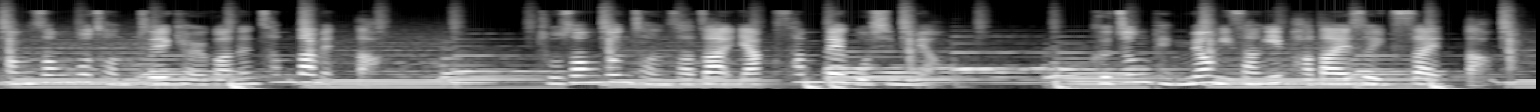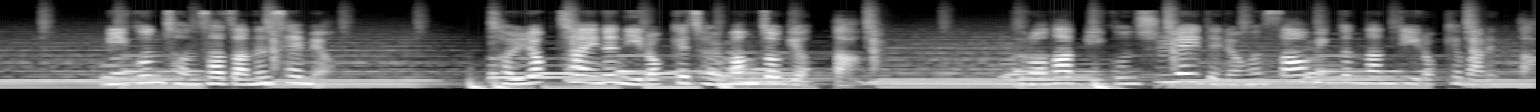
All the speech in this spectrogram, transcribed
광성보 전투의 결과는 참담했다. 조선군 전사자 약 350명, 그중 100명 이상이 바다에서 익사했다. 미군 전사자는 3명. 전력 차이는 이렇게 절망적이었다. 그러나 미군 슐레이 대령은 싸움이 끝난 뒤 이렇게 말했다.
